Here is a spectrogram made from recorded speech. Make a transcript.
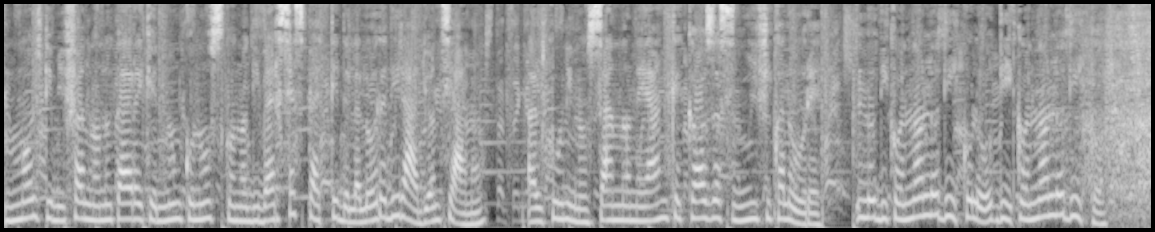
Molti mi fanno notare che non conoscono diversi aspetti della lore di Radio Anziano. Alcuni non sanno neanche cosa significa lore. Lo dico non lo dico lo dico non lo dico.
